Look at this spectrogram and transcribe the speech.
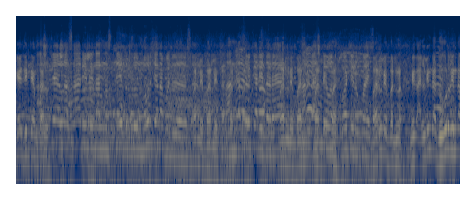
ಕೆ ಜಿ ಟೆಂಪಲ್ ಅಷ್ಟೇ ಅಲ್ಲ ಸರ್ ಇಲ್ಲಿ ನನ್ನ ಸ್ನೇಹಿತರು ನೂರು ಜನ ಬಂದಿದ್ದಾರೆ ಸರ್ ಬರ್ಲಿ ಬರ್ಲಿ ಸರ್ ನನ್ನ ಹೆಸರು ಕರೀತಾರೆ ಬರ್ಲಿ, ಬರ್ಲಿ, ಬರ್ಲಿ. ಕೋಟಿ ರೂಪಾಯಿ ಸರ್. ಬರ್ಲಿ ಬರ್ಲಿ ನೀವು ಅಲ್ಲಿಂದ ದೂರದಿಂದ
